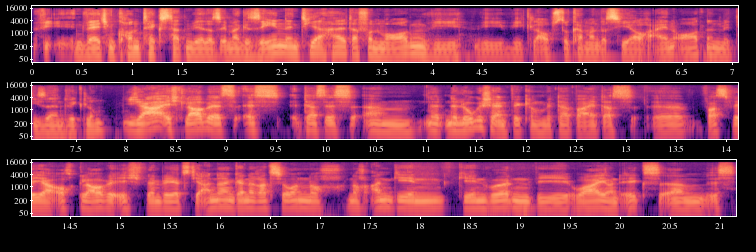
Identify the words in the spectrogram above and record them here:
wie, in welchem Kontext hatten wir das immer gesehen, den Tierhalter von morgen? Wie, wie, wie glaubst du, kann man das hier auch einordnen mit dieser Entwicklung? Ja, ich glaube, es, es, das ist ähm, eine, eine logische Entwicklung mit dabei. Das, äh, was wir ja auch, glaube ich, wenn wir jetzt die anderen Generationen noch, noch angehen gehen würden, wie Y und X, ähm, ist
